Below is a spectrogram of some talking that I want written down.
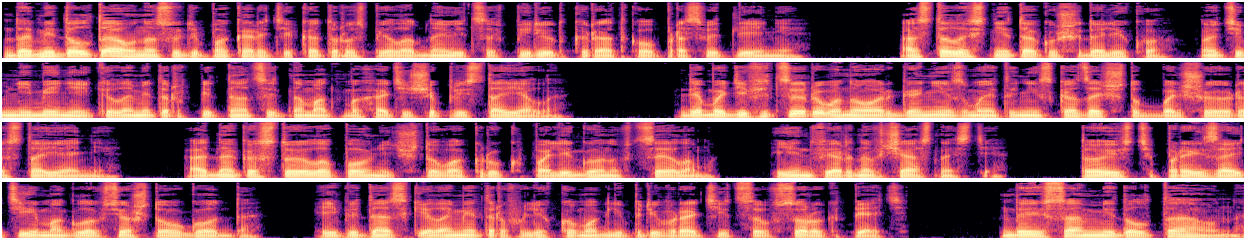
До Миддлтауна, судя по карте, которая успела обновиться в период краткого просветления, осталось не так уж и далеко, но тем не менее километров 15 нам отмахать еще предстояло. Для модифицированного организма это не сказать, что большое расстояние. Однако стоило помнить, что вокруг полигон в целом и инферно в частности. То есть произойти могло все что угодно, и 15 километров легко могли превратиться в 45. Да и сам Миддлтаун.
